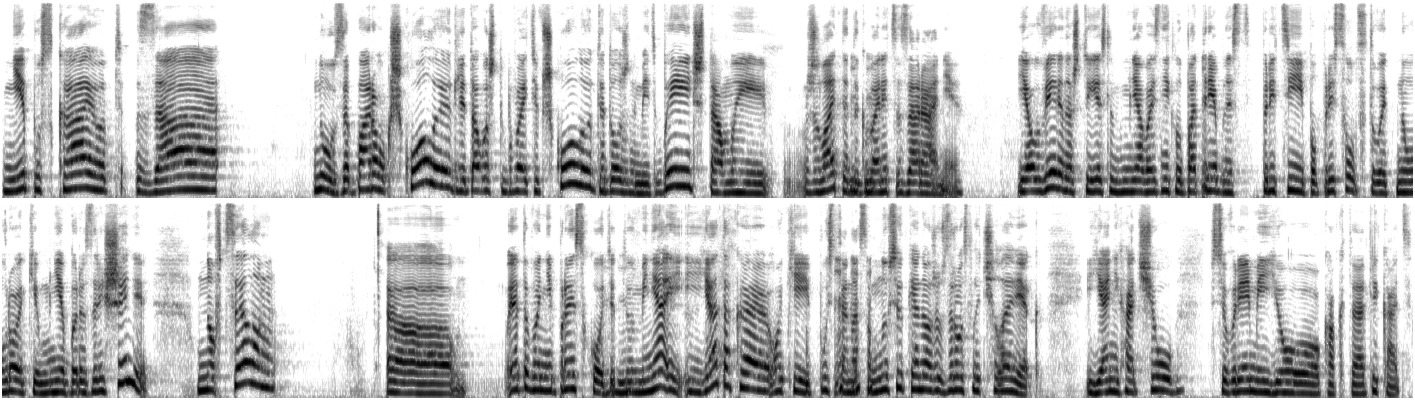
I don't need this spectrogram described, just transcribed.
не пускают за ну, за порог школы, для того, чтобы войти в школу, ты должен иметь бейдж, там, и желательно договориться заранее. Я уверена, что если бы у меня возникла потребность прийти и поприсутствовать на уроке, мне бы разрешили, но в целом э, этого не происходит. И у меня, и, и я такая, окей, пусть она со мной, но все-таки она уже взрослый человек. И я не хочу все время ее как-то опекать.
